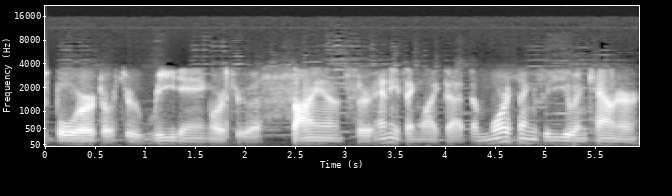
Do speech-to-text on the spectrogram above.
sport or through reading or through a science or anything like that, the more things that you encounter,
